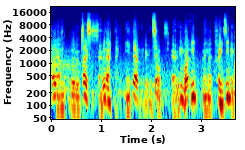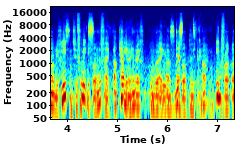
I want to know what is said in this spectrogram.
that what it when tracing on the reason to some fight up carrying right to lay on this of this in front of Just that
